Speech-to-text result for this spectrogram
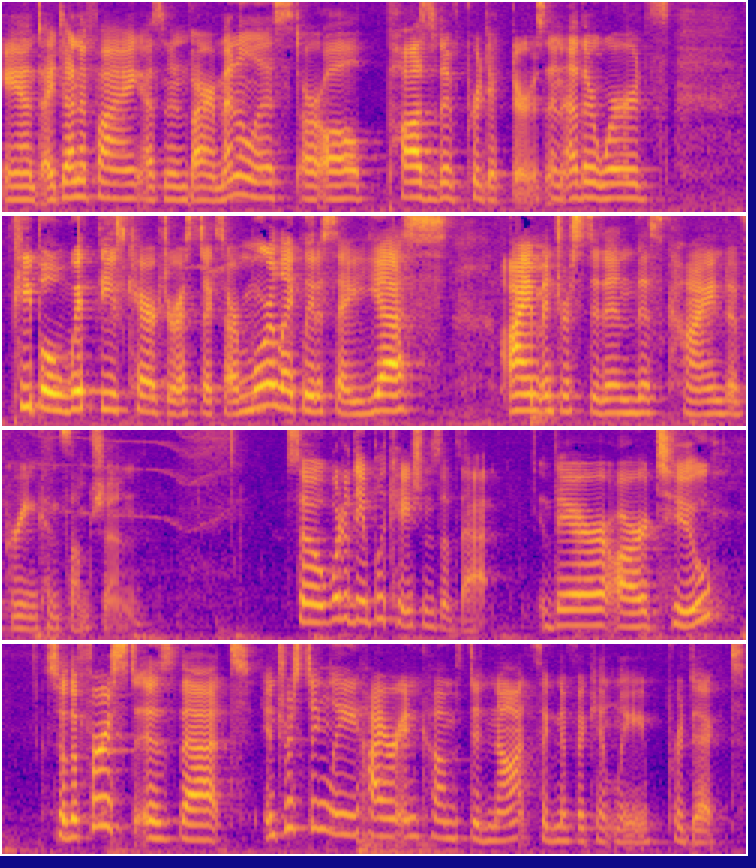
and identifying as an environmentalist are all positive predictors. In other words, people with these characteristics are more likely to say, yes, I'm interested in this kind of green consumption. So, what are the implications of that? There are two. So, the first is that, interestingly, higher incomes did not significantly predict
